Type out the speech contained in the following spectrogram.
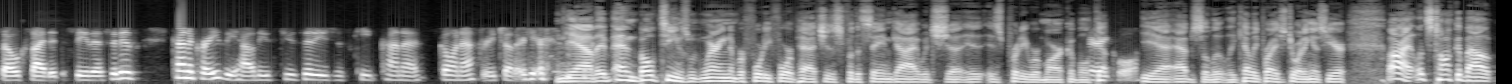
so excited to see this. It is kind of crazy how these two cities just keep kind of going after each other here. yeah, they, and both teams wearing number 44 patches for the same guy, which uh, is, pretty remarkable. Very cool. Yeah, absolutely. Kelly Price joining us here. All right, let's talk about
